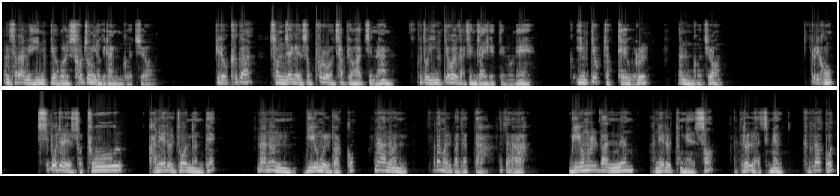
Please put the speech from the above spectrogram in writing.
한 사람의 인격을 소중히 여기라는 거죠. 비록 그가 전쟁에서 포로로 잡혀왔지만 그도 인격을 가진 자이기 때문에 그 인격적 대우를 하는 거죠. 그리고 15절에서 두 아내를 두었는데 하나는 미움을 받고 하나는 사랑을 받았다 하자 미움을 받는 아내를 통해서 아들을 낳으면 그가 곧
